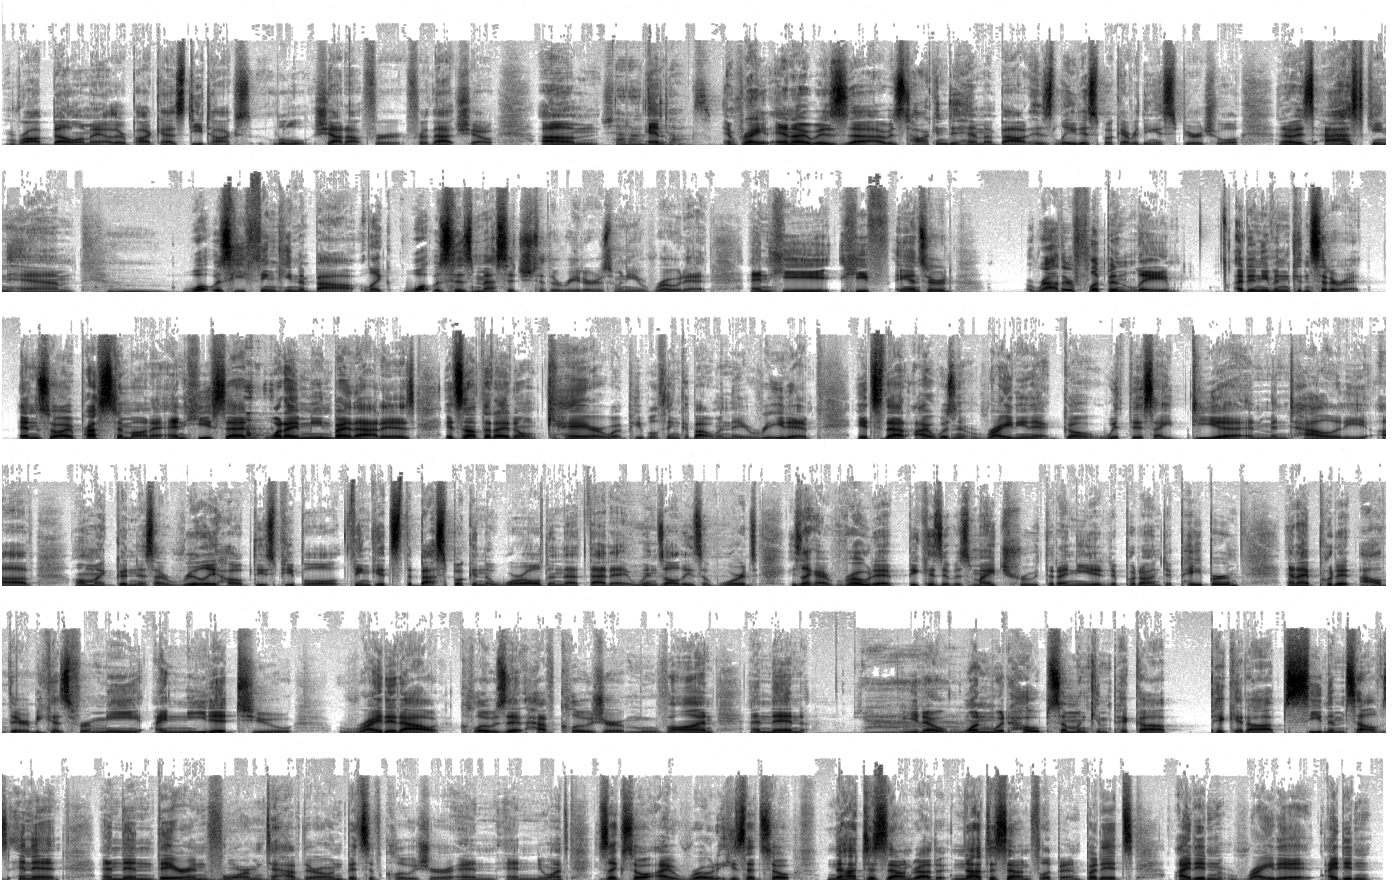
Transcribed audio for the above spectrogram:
Rob Bell on my other podcast, Detox. Little shout out for for that show. Um, shout out and, Detox. And, right, and I was uh, I was talking to him about his latest book, Everything Is Spiritual, and I was asking him mm. what was he thinking about, like what was his message to the readers when he wrote it, and he he f- answered rather flippantly, "I didn't even consider it." And so I pressed him on it, and he said, What I mean by that is, it's not that I don't care what people think about when they read it, it's that I wasn't writing it go with this idea and mentality of, Oh my goodness, I really hope these people think it's the best book in the world and that, that it wins all mm-hmm. these awards. He's like, I wrote it because it was my truth that I needed to put onto paper, and I put it out there mm-hmm. because for me, I needed to write it out, close it, have closure, move on, and then you know, one would hope someone can pick up pick it up, see themselves in it, and then they're informed mm-hmm. to have their own bits of closure and and nuance. He's like, so I wrote it. He said, so not to sound rather not to sound flippant, but it's I didn't write it. I didn't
